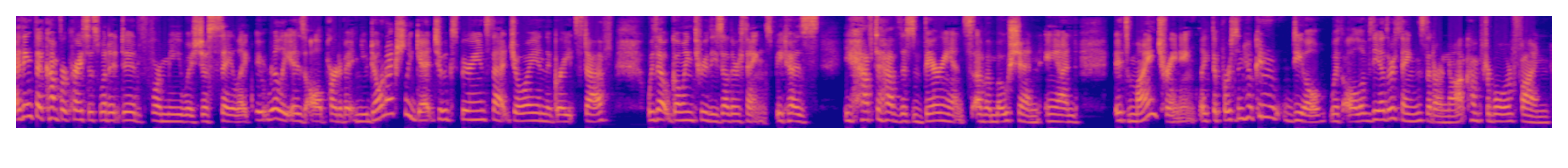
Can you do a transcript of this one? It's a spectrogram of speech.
I think the comfort crisis, what it did for me was just say, like, it really is all part of it. And you don't actually get to experience that joy and the great stuff without going through these other things because you have to have this variance of emotion and it's mind training. Like the person who can deal with all of the other things that are not comfortable or fun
